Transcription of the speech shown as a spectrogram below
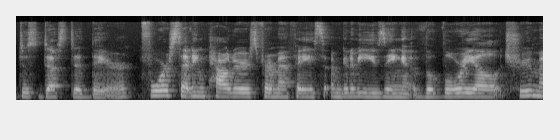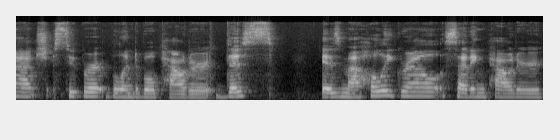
just dusted there. For setting powders for my face, I'm going to be using the L'Oreal True Match Super Blendable Powder. This is my holy grail setting powder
